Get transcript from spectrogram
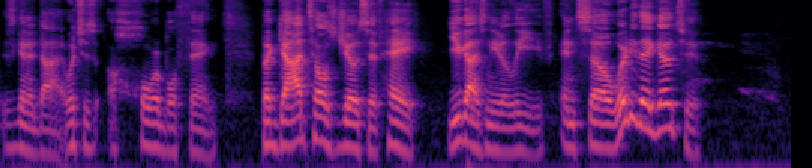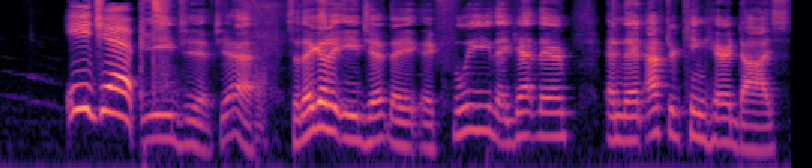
is going to die, which is a horrible thing. But God tells Joseph, hey, you guys need to leave. And so where do they go to? Egypt. Egypt, yeah. So they go to Egypt, they, they flee, they get there. And then after King Herod dies,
